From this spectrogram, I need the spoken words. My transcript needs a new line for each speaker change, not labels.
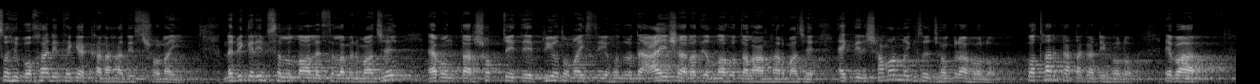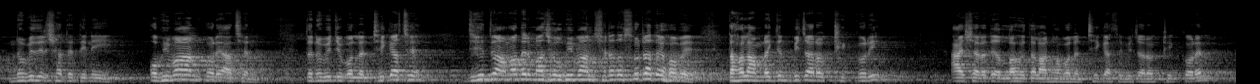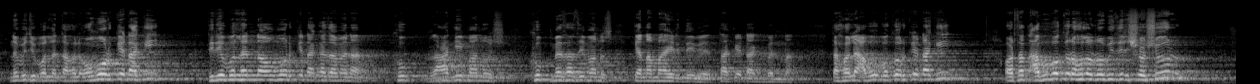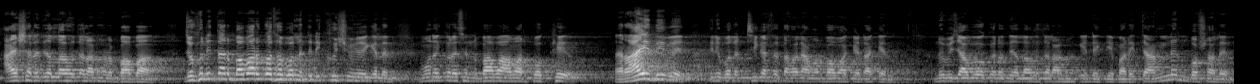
সহি বখারি থেকে একখানা হাদিস শোনাই। নবী করিম সাল্লাহ সাল্লামের মাঝে এবং তার সবচেয়ে প্রিয়তমা স্ত্রী হজরত আয়েশা রাজি আল্লাহ তালা আনহার মাঝে একদিন সামান্য কিছু ঝগড়া হলো, কথার কাটাকাটি হলো। এবার নবীজির সাথে তিনি অভিমান করে আছেন। তো নবীজি বললেন, ঠিক আছে, যেহেতু আমাদের মাঝে অভিমান, সেটা তো ছুটাতে হবে। তাহলে আমরা একজন বিচারক ঠিক করি। আয়সা রাদি আল্লাহ তালাহ বলেন, ঠিক আছে, বিচারক ঠিক করেন। নবীজি বললেন, তাহলে ওমরকে ডাকি। তিনি বললেন, না, ওমরকে ডাকা যাবে না। খুব রাগী মানুষ, খুব মেজাজি মানুষ, কেনা মাহির দিবে? তাকে ডাকবেন না। তাহলে আবু বকরকে ডাকি। অর্থাৎ আবু বকর হলো নবীজির শ্বশুর আয়সা রাজি আল্লাহ তালাহার বাবা। যখনই তার বাবার কথা বললেন, তিনি খুশি হয়ে গেলেন। মনে করেছেন, বাবা আমার পক্ষে রায় দিবে। তিনি বলেন ঠিক আছে, তাহলে আমার বাবাকে ডাকেন। নবীজি আবু বকর রাদি আল্লাহ তালাহকে ডেকে বাড়িতে আনলেন, বসালেন।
